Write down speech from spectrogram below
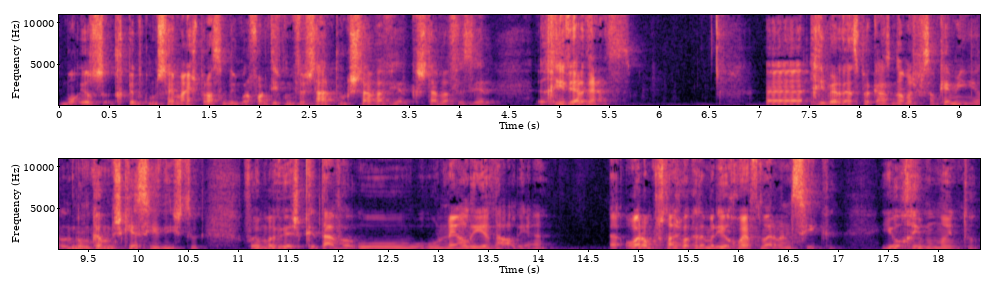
Bom, eu de repente comecei mais próximo do microfone, tive que me afastar porque estava a ver que estava a fazer Riverdance. Uh, Riverdance, por acaso, não é uma expressão que é minha, nunca me esqueci disto. Foi uma vez que estava o, o Nelly e a Dália eh, ou era um personagem qualquer da Maria Rueff no Herman Sick, e eu ri-me muito,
